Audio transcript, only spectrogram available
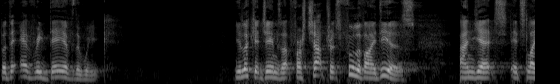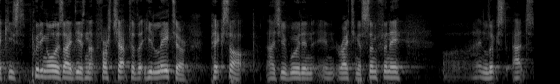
but the every day of the week. You look at James, that first chapter, it's full of ideas. And yet, it's like he's putting all his ideas in that first chapter that he later picks up, as you would in, in writing a symphony, uh, and looks at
